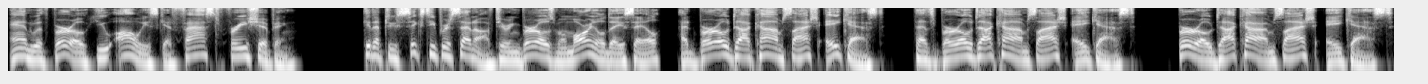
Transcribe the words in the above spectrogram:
And with Burrow, you always get fast, free shipping. Get up to 60% off during Burrow's Memorial Day sale at burrow.com slash ACAST. That's burrow.com slash ACAST. burrow.com slash ACAST.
